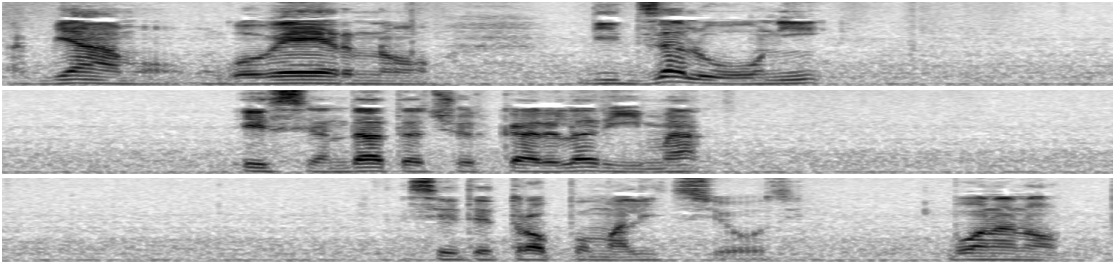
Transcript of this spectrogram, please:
Abbiamo un governo di Zaloni e se andate a cercare la rima siete troppo maliziosi. Buonanotte.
